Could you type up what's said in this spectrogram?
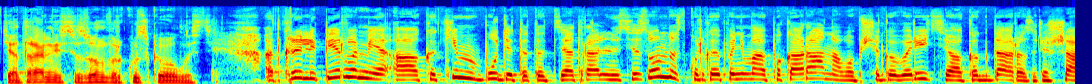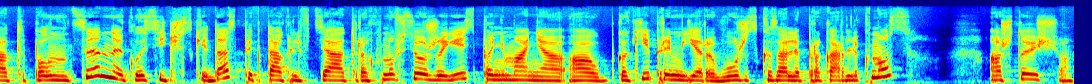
театральный сезон в Иркутской области. Открыли первыми. А каким будет этот театральный сезон? Насколько я понимаю, пока рано вообще говорить, а когда разрешат полноценные классические да, спектакли в театрах. Но все же есть понимание, а какие премьеры. Вы уже сказали про «Карлик нос», а что еще?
